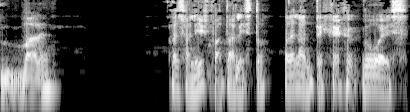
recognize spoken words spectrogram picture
Vale. Va a salir fatal esto. Adelante, go es.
